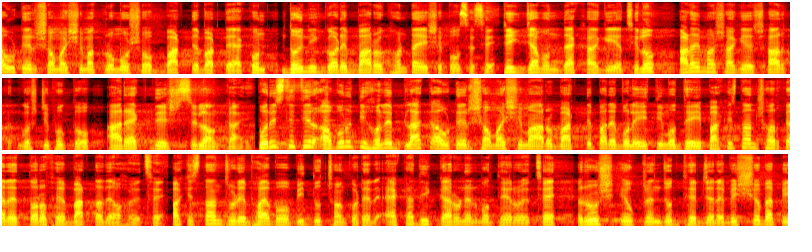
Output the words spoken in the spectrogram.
আউটের সময়সীমা ক্রমশ বাড়তে বাড়তে এখন দৈনিক গড়ে বারো ঘন্টায় এসে পৌঁছেছে। ঠিক যেমন দেখা গিয়েছিল আড়াই মাস আগে সার্ক গোষ্ঠীভুক্ত আর এক দেশ শ্রীলঙ্কায়। পরিস্থিতির অবনতি হলে ব্ল্যাক আউটের সময়সীমা আরও বাড়তে পারে বলে ইতিমধ্যেই পাকিস্তান সরকারের তরফে বার্তা দেওয়া হয়েছে। পাকিস্তান জুড়ে ভয়াবহ বিদ্যুৎ সংকটের একাধিক কারণের মধ্যে রয়েছে রুশ ইউক্রেন যুদ্ধের জেরে বিশ্বব্যাপী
